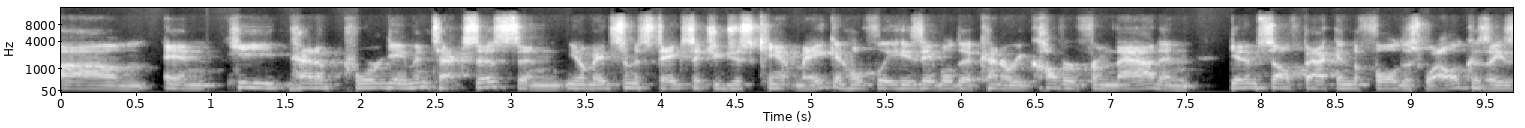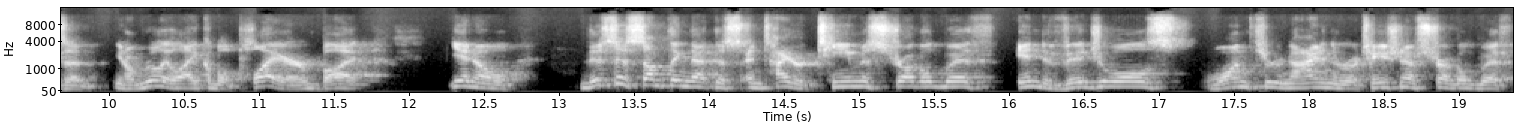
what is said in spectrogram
Um, and he had a poor game in Texas and, you know, made some mistakes that you just can't make. And hopefully he's able to kind of recover from that and get himself back in the fold as well. Cause he's a, you know, really likable player, but you know, this is something that this entire team has struggled with. Individuals one through nine in the rotation have struggled with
